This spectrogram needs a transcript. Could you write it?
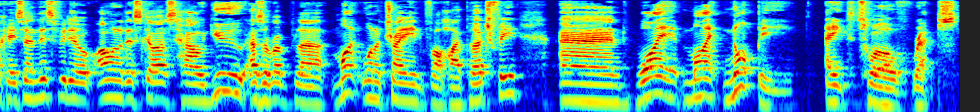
Okay, so in this video, I want to discuss how you as a rugby player might want to train for hypertrophy and why it might not be 8 to 12 reps.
